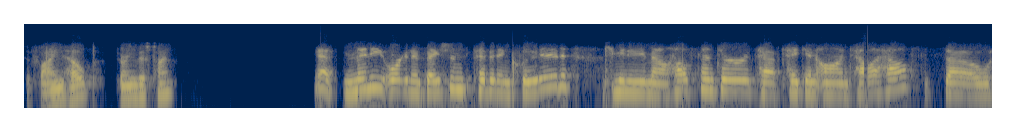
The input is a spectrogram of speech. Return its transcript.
to find help during this time? Yes, many organizations, Pivot included, community mental health centers have taken on telehealth. So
